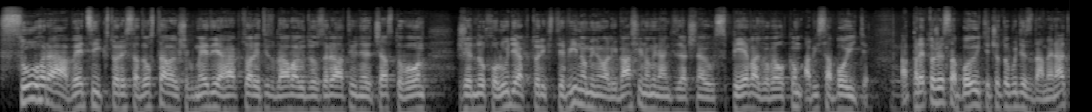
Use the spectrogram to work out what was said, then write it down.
súhra veci, ktoré sa dostávajú však v médiách, aktuality to dávajú dosť relatívne často von, že jednoducho ľudia, ktorých ste vy nominovali, vaši nominanti začínajú spievať vo veľkom a vy sa bojíte. A pretože sa bojíte, čo to bude znamenať,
